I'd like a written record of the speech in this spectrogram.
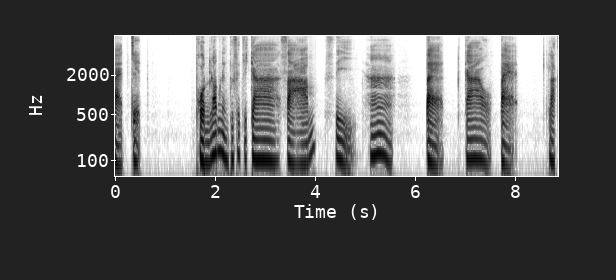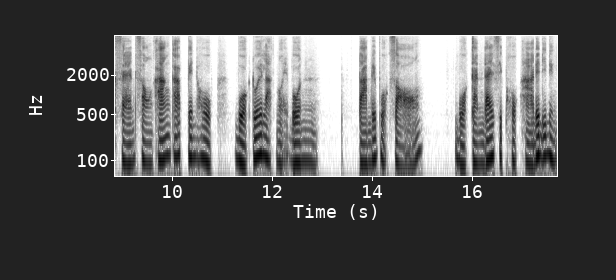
8 7 ผลรอบ 1 พฤศจิกา 3 4 5 8 9 8 หลักแสน 2 ครั้งครับเป็น 6 บวกด้วยหลักหน่วยบน ตามด้วยบวก 2 บวกกันได้ 16 หาได้อีกหนึ่ง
